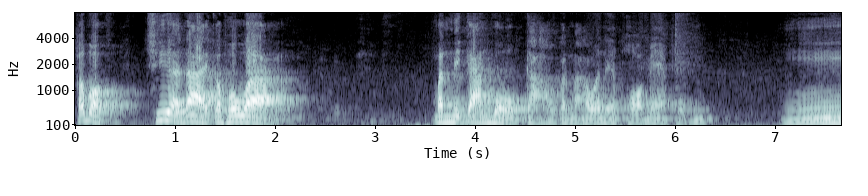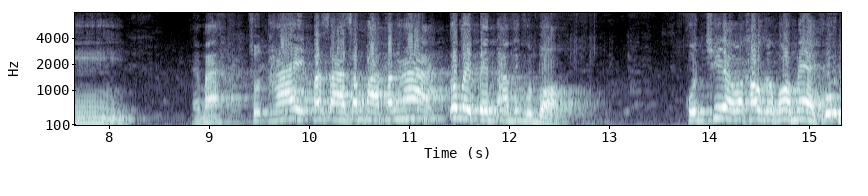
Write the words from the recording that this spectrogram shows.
เขาบอกเชื่อได้ก็เพราะว่ามันมีการบอกกล่าวกันมาว่าเนี่ยพ่อแม่ผม อืม เห็นไหมสุดท้ายประสาทสัมผัสทั้งห้าก็ไม่เป็นตามที่คุณบอก คุณเชื่อว่าเขาคือพ่อแม่คุณ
